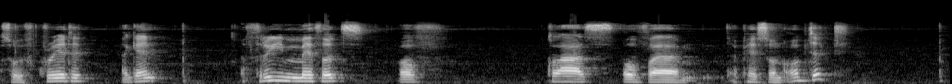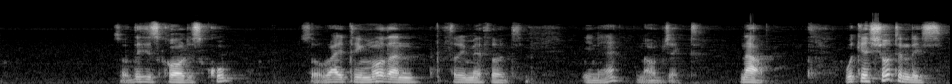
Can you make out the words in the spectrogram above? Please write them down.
So we've created again three methods of class of um, a person object so this is called scope so writing more than three methods in a, an object. Now we can shorten this.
